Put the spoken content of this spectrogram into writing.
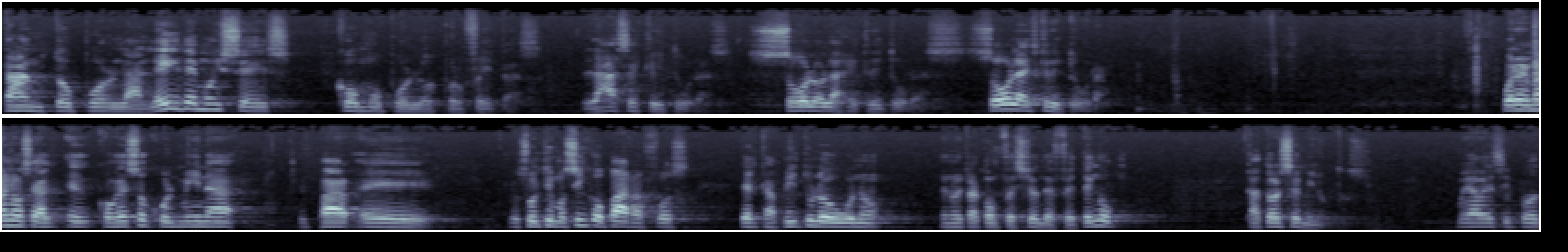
tanto por la ley de Moisés como por los profetas, las escrituras, solo las escrituras, sola escritura. Bueno, hermanos, con eso culmina eh, los últimos cinco párrafos del capítulo 1 de nuestra confesión de fe. Tengo 14 minutos. Voy a ver si puedo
